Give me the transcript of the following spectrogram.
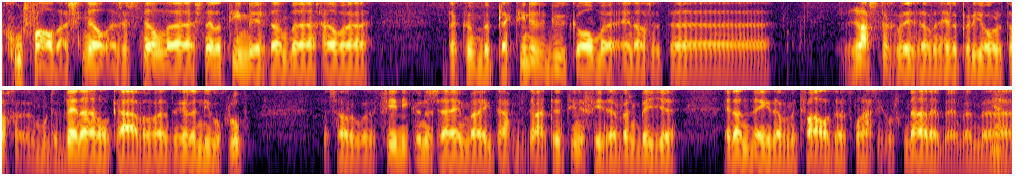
goed valt, als, snel, als het snel, eh, snel een team is, dan eh, gaan we... Dan kunnen we plek 10 in de buurt komen. En als het eh, lastiger is, dat we een hele periode toch eh, moeten wennen aan elkaar. Want we waren natuurlijk een hele nieuwe groep. Dat zou ook wel een 14 kunnen zijn. Maar ik dacht, tussen 10 en 14, dat was een beetje... En dan denk ik dat we met 12 dat we het gewoon hartstikke goed gedaan hebben. En we hebben Ja. eh,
